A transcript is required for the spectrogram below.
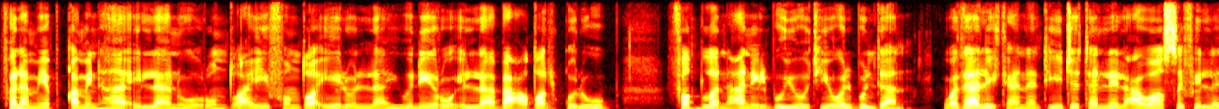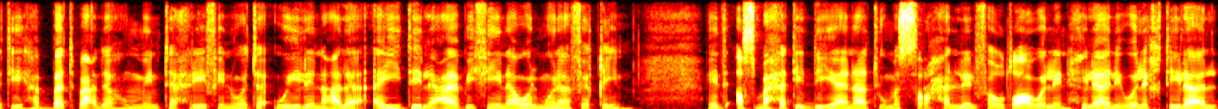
فلم يبق منها إلا نور ضعيف ضئيل لا ينير إلا بعض القلوب فضلا عن البيوت والبلدان. وذلك نتيجة للعواصف التي هبت بعدهم من تحريف وتأويل على أيدي العابثين والمنافقين. إذ أصبحت الديانات مسرحا للفوضى والانحلال والاختلال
